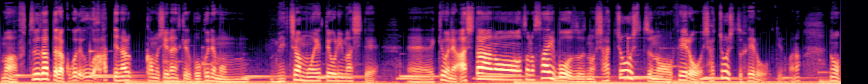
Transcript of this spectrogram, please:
まあ普通だったらここでうわーってなるかもしれないんですけど僕でもめちゃ燃えておりましてえー、今日ね明日あのそのサイボーズの社長室のフェロー社長室フェローっていうのかな？の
